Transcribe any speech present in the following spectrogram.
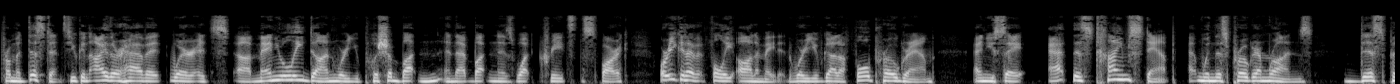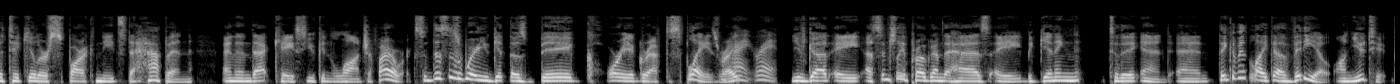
from a distance. You can either have it where it's uh, manually done, where you push a button and that button is what creates the spark, or you can have it fully automated, where you've got a full program and you say, at this timestamp, when this program runs, this particular spark needs to happen. And in that case, you can launch a firework. So this is where you get those big choreographed displays, right? right, right. You've got a, essentially a program that has a beginning to the end. And think of it like a video on YouTube.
